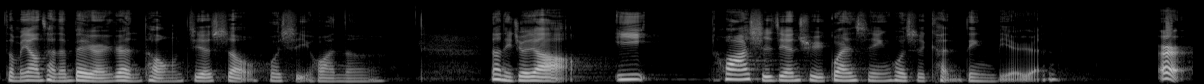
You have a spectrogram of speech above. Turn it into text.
怎么样才能被人认同、接受或喜欢呢？那你就要一花时间去关心或是肯定别人；二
